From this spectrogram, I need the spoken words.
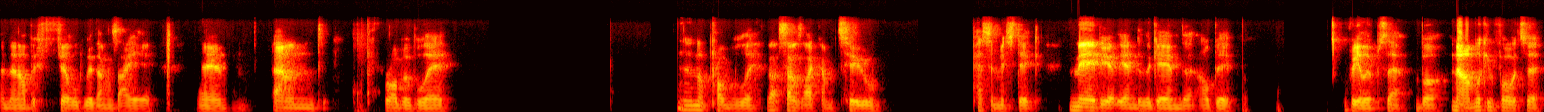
and then I'll be filled with anxiety, um, and probably. No, not probably. That sounds like I'm too pessimistic. Maybe at the end of the game that I'll be really upset. But no, I'm looking forward to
